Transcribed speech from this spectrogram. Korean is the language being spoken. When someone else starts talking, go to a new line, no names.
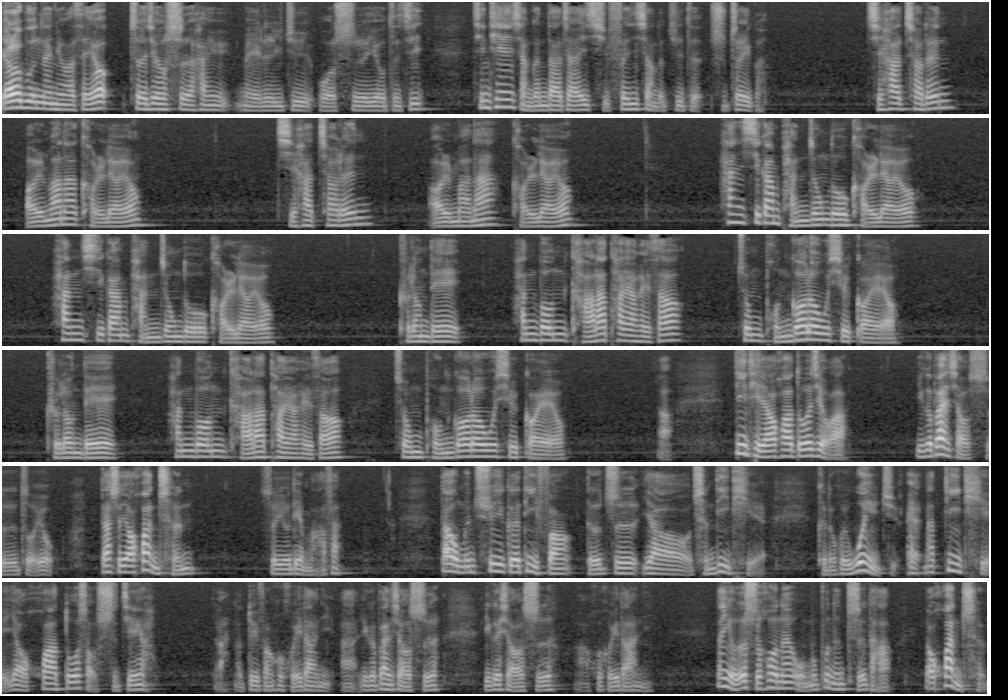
여러분 안녕하세요. 这就是韩语每日一句我是柚子鸡今天想跟大家一起分享的句子是这个 지하철은 얼마나 걸려요? 지하철은 얼마나 걸려요? 1시간 반 정도 걸려요. 1시간 반 정도 걸려요. 그런데 한 번 갈아타야 해서 좀 번거로우실 거예요. 그런데한번갈아타야해서좀번거로우실거예요啊，地铁要花多久啊？一个半小时左右，但是要换乘，所以有点麻烦。当我们去一个地方，得知要乘地铁，可能会问一句：“哎，那地铁要花多少时间呀？”啊？”吧？那对方会回答你：“啊，一个半小时，一个小时。”啊，会回答你。那有的时候呢，我们不能直达，要换乘。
